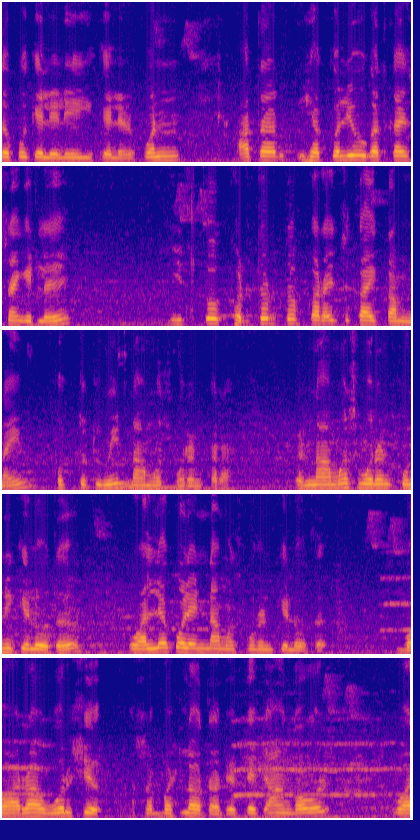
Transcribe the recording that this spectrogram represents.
तप केलेले हे केलेलं. पण आता ह्या कलियुगात काय सांगितलं आहे इतकं खडतर तप करायचं काय काम नाही. फक्त तुम्ही नामस्मरण करा. तर नामस्मरण कोणी केलं होतं? वाल्या कोळ्यांनी नामस्मरण केलं होतं. बारा वर्ष असा बसला होता. तर त्याच्या अंगावर वा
